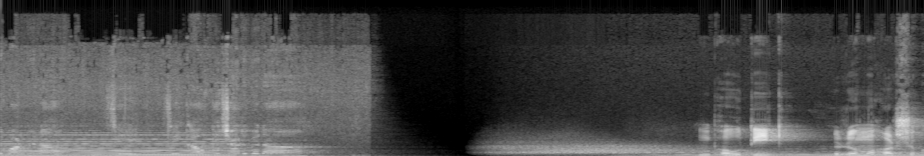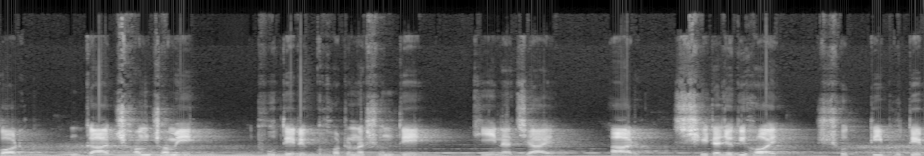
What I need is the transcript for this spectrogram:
বাঁচতে পারবে না, সে সে কাউকে ছাড়বে না। ভৌতিক রোমহর্ষকর গা ছমছমে ভূতের ঘটনা শুনতে কে না চায়? আর সেটা যদি হয় সত্যি ভূতের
